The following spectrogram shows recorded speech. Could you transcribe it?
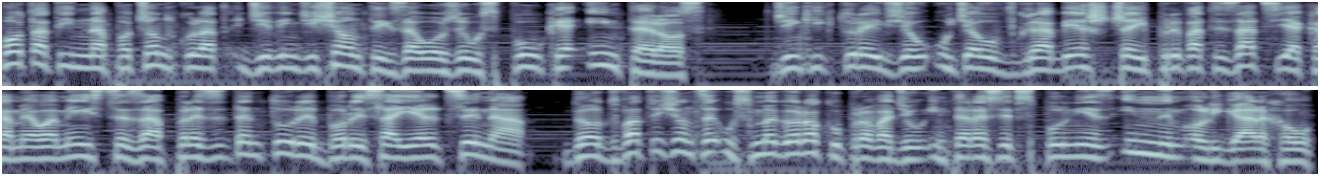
Potatin na początku lat 90. założył spółkę Interos – dzięki której wziął udział w grabieżczej prywatyzacji, jaka miała miejsce za prezydentury Borysa Jelcyna. Do 2008 roku prowadził interesy wspólnie z innym oligarchą,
